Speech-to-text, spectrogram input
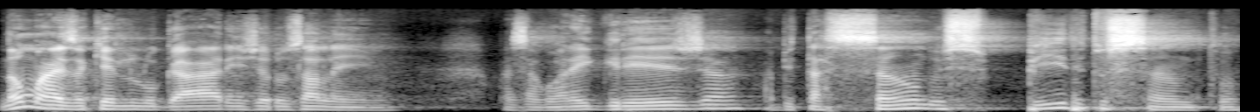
Não mais aquele lugar em Jerusalém, mas agora a igreja, habitação do Espírito Santo,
